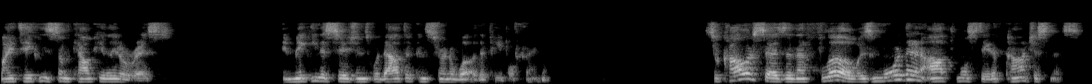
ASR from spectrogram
by taking some calculated risks, and making decisions without the concern of what other people think. So Kotler says that flow is more than an optimal state of consciousness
